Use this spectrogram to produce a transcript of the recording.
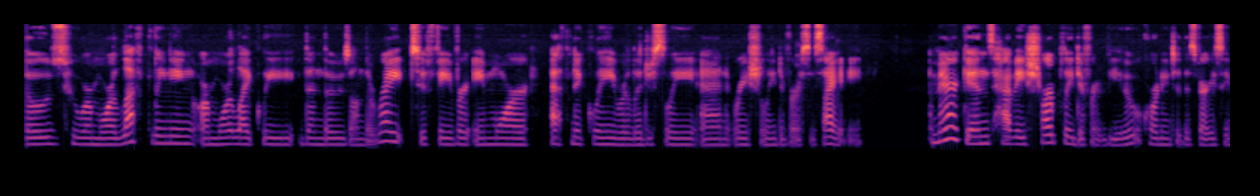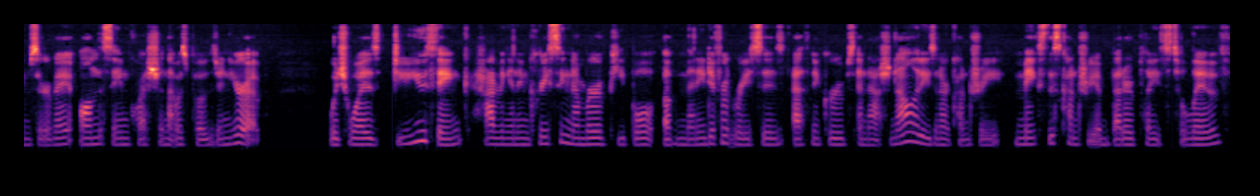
Those who are more left leaning are more likely than those on the right to favor a more ethnically, religiously, and racially diverse society. Americans have a sharply different view, according to this very same survey, on the same question that was posed in Europe, which was Do you think having an increasing number of people of many different races, ethnic groups, and nationalities in our country makes this country a better place to live,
